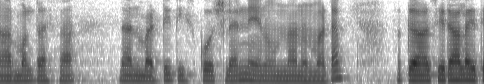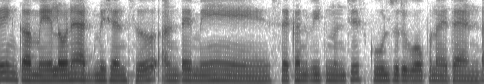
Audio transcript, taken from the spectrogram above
నార్మల్ డ్రెస్సా దాన్ని బట్టి తీసుకోవచ్చులే నేను ఉన్నాను అనమాట సిరాలు అయితే ఇంకా మేలోనే అడ్మిషన్స్ అంటే మే సెకండ్ వీక్ నుంచి స్కూల్స్ ఓపెన్ అవుతాయంట.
